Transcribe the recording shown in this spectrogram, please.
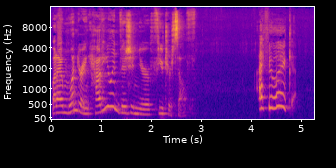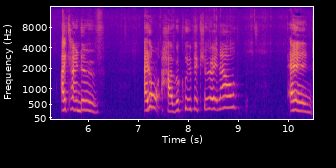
But I'm wondering, how do you envision your future self? I feel like I kind of I don't have a clear picture right now. And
